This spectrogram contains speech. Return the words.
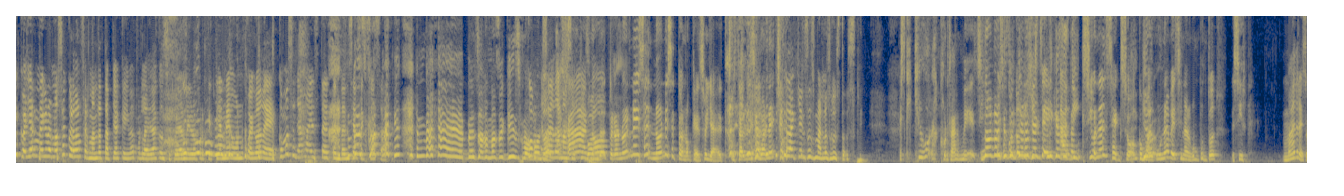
mi collar negro. ¿No se acuerdan Fernanda Tapia que iba por la vida con su collar negro porque tiene un juego de. ¿Cómo se llama esta tendencia sexosa? Ve, Besadomasoquismo. ¿Cómo bondad. sado- Ajá, Sadomasoquismo. no, pero no en ese, no en ese tono, que eso ya, pues, tal vez se lo han hecho. Cada quien sus malos gustos. Es que quiero acordarme. sí. No, no, O es sea, que cuando quiero que dijiste expliques esta- adicción al sexo, como Quiero- alguna vez en algún punto decir, madres,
